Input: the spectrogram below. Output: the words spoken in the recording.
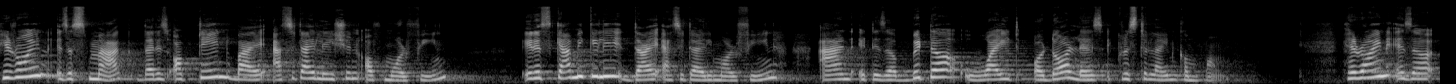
Heroin is a smack that is obtained by acetylation of morphine. It is chemically diacetyl morphine and it is a bitter, white, odorless crystalline compound. Heroin is a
